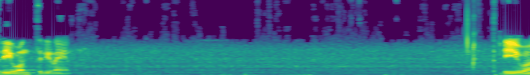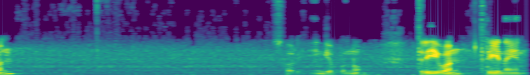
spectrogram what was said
three one three nine three one sorry இங்கே பண்ணும் three one three nine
